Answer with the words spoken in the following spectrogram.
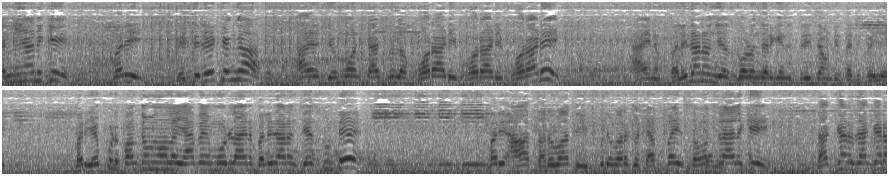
నిర్ణయానికి మరి వ్యతిరేకంగా ఆయన జమ్మూ అండ్ కాశ్మీర్లో పోరాడి పోరాడి పోరాడి ఆయన బలిదానం చేసుకోవడం జరిగింది త్రీ సెవెంటీ థర్టీ ఫైవ్ మరి ఎప్పుడు పంతొమ్మిది వందల యాభై మూడులో ఆయన బలిదానం చేసుకుంటే మరి ఆ తరువాత ఇప్పటి వరకు డెబ్బై సంవత్సరాలకి దగ్గర దగ్గర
